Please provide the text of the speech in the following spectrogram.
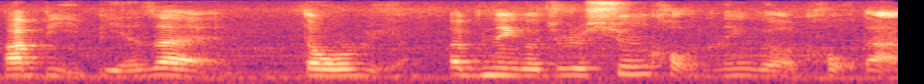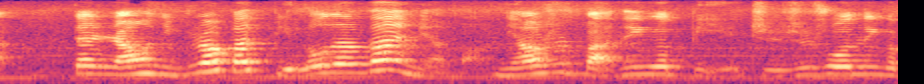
把笔别在兜里，呃，那个就是胸口的那个口袋。但然后你不知道把笔露在外面吗？你要是把那个笔，只是说那个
